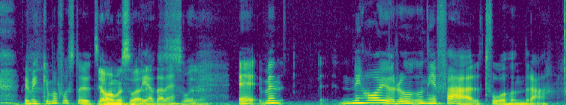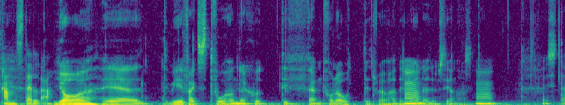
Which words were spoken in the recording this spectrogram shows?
det är mycket man får stå ut som ja, men så är ledare. Det. Så är det. Eh, men ni har ju ungefär 200 anställda. Ja, eh, vi är faktiskt 275, 280 tror jag vi hade i Mm. nu senast. Mm. Just det.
